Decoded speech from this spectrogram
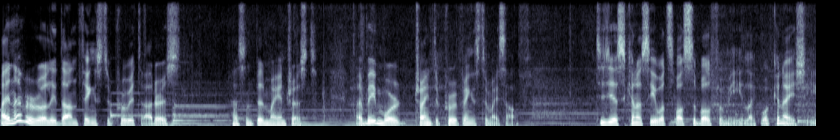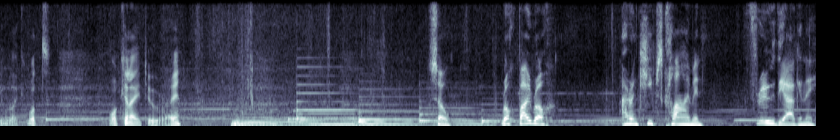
I never really done things to prove it to others. Hasn't been my interest. I've been more trying to prove things to myself. To just kind of see what's possible for me. Like what can I achieve? Like what what can I do, right? So, rock by rock, Aaron keeps climbing through the agony.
